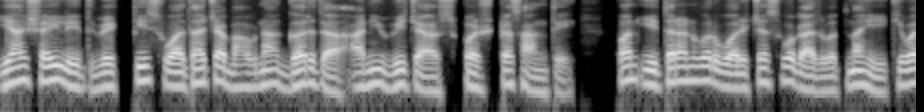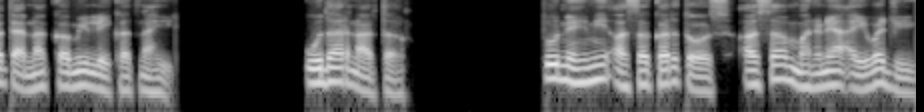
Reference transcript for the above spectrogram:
या शैलीत व्यक्ती स्वतःच्या भावना गरजा आणि विचार स्पष्ट सांगते. पण इतरांवर वर्चस्व गाजवत नाही किंवा त्यांना कमी लेखत नाही. उदाहरणार्थ तू नेहमी असं करतोस असं म्हणण्याऐवजी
